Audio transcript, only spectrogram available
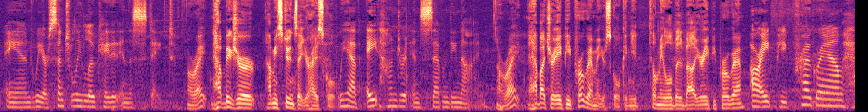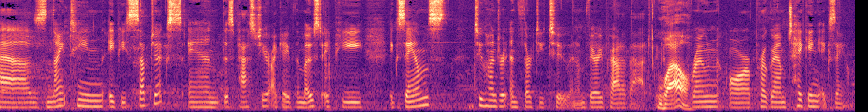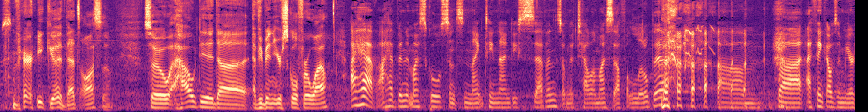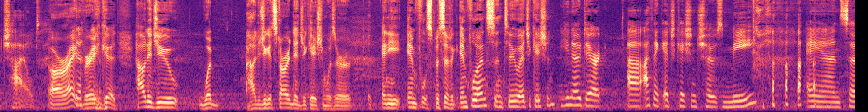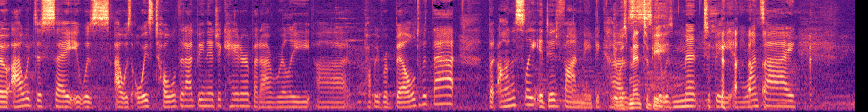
and we are centrally located in the state. All right. How big's your how many students at your high school? We have 879. All right. And how about your AP program at your school? Can you tell me a little bit about your AP program? Our AP program has 19 AP subjects, and this past year I gave the most AP exams, 232, and I'm very proud of that. Wow. We've grown our program taking exams. Very good. That's awesome. So, how did uh, have you been at your school for a while? I have. I have been at my school since 1997, so I'm going to tell on myself a little bit. um, but I think I was a mere child. All right. Very good. How did you what? How did you get started in education? Was there any influ- specific influence into education? You know, Derek, uh, I think education chose me, and so I would just say it was. I was always told that I'd be an educator, but I really uh, probably rebelled with that. But honestly, it did find me because it was meant to be. It was meant to be, and once I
